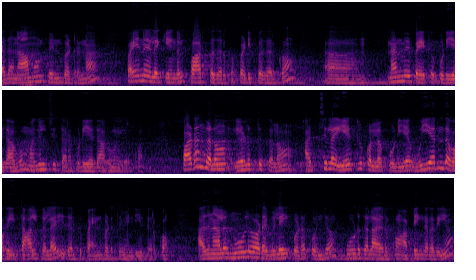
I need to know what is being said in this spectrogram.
அதை நாமும் பின்பற்றினா பயண இலக்கியங்கள் பார்ப்பதற்கும் படிப்பதற்கும் நன்மை பயக்கக்கூடியதாகவும் மகிழ்ச்சி தரக்கூடியதாகவும் இருக்கும். படங்களும் எழுத்துக்களும் அச்சில் ஏற்றுக்கொள்ளக்கூடிய உயர்ந்த வகை தாள்களை இதற்கு பயன்படுத்த வேண்டியது இருக்கும். அதனால் நூலோட விலை கூட கொஞ்சம் கூடுதலாக இருக்கும் அப்படிங்கிறதையும்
